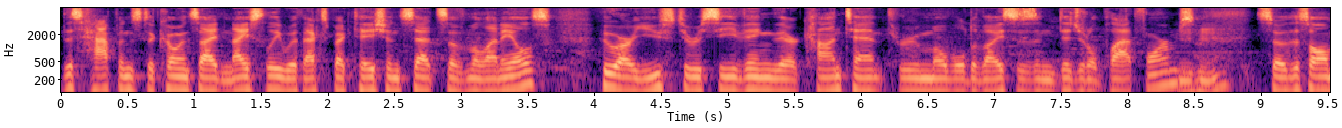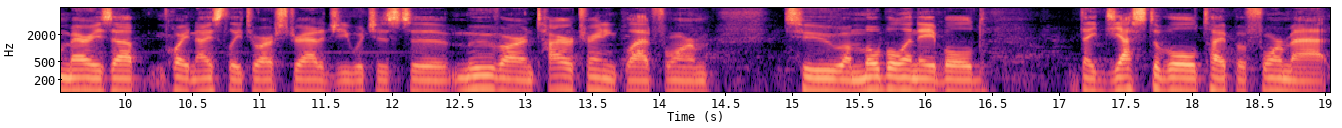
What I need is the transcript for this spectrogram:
This happens to coincide nicely with expectation sets of millennials who are used to receiving their content through mobile devices and digital platforms. Mm-hmm. So, this all marries up quite nicely to our strategy, which is to move our entire training platform to a mobile enabled digestible type of format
